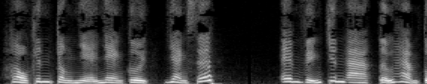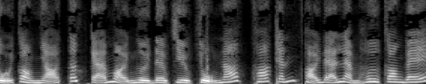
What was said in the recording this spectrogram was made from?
Hầu khinh trần nhẹ nhàng cười, dàn xếp. Em Viễn Chinh à, tử hàm tuổi còn nhỏ tất cả mọi người đều chiều chuộng nó, khó tránh khỏi đã làm hư con bé.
